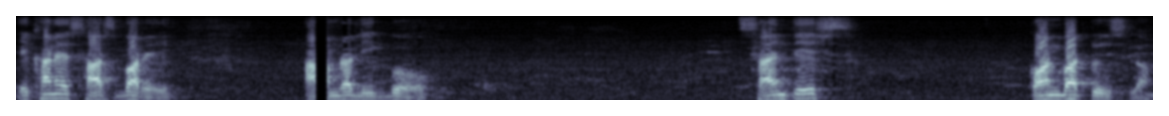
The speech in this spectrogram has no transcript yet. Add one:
এখানে সার্চ বারে আমরা লিখব scientist convert to Islam.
